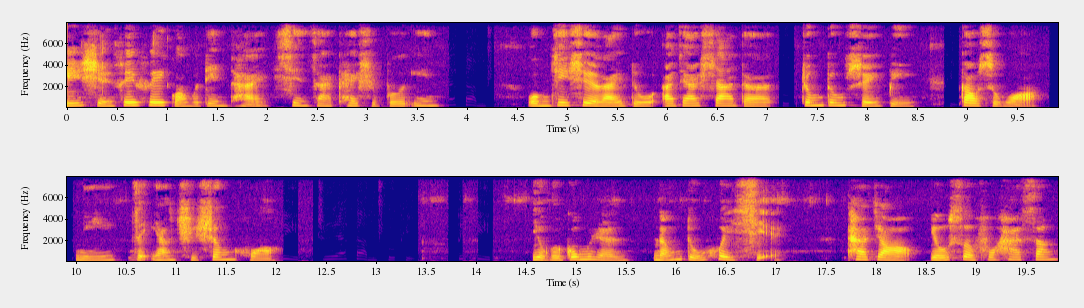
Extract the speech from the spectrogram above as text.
雨雪霏霏广播电台现在开始播音。我们继续来读阿加莎的《中东随笔》，告诉我你怎样去生活。有个工人能读会写，他叫尤瑟夫·哈桑，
